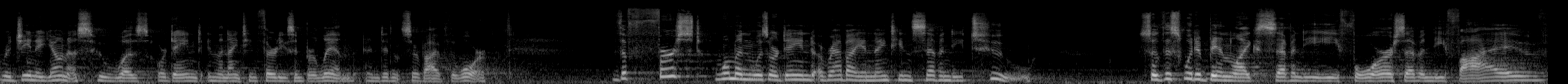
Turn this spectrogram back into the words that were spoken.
Regina Jonas, who was ordained in the 1930s in Berlin and didn't survive the war, the first woman was ordained a rabbi in 1972 so this would have been like 74, 75.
